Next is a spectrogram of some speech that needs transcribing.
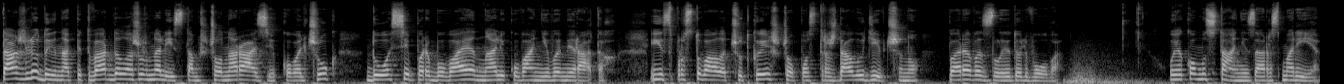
Та ж людина підтвердила журналістам, що наразі Ковальчук досі перебуває на лікуванні в Еміратах і спростувала чутки, що постраждалу дівчину перевезли до Львова. У якому стані зараз Марія?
